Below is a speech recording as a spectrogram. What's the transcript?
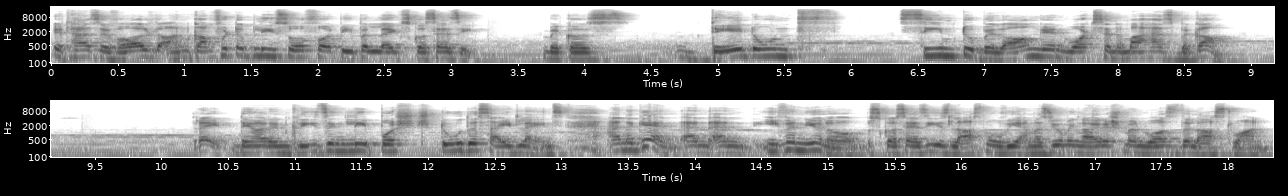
it has evolved uncomfortably so for people like Scorsese because they don't f- seem to belong in what cinema has become. Right they are increasingly pushed to the sidelines. And again and and even you know scorsese's last movie i'm assuming irishman was the last one.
